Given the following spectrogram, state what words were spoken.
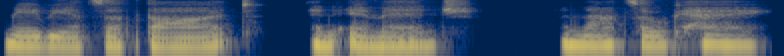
Maybe it's a thought, an image, and that's okay.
